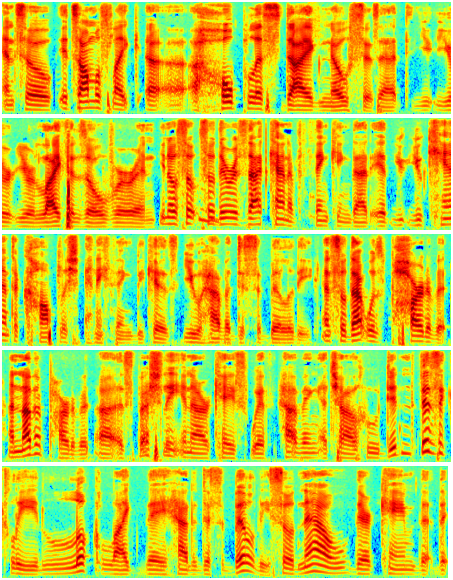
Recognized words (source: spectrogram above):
And so it's almost like a, a hopeless diagnosis that you, your your life is over. And you know so so there is that kind of thinking that it you, you can't accomplish anything because you have a disability. And so that was part of it. Another part of it uh, especially in our case with having a child who didn't physically look like they had a disability. So now there came the, the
